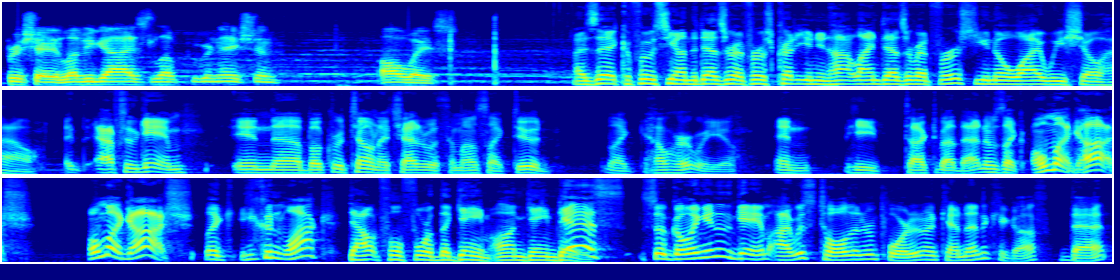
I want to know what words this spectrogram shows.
Appreciate it. Love you guys. Love Cougar Nation. Always. Isaiah Kaufusi on the Deseret First Credit Union Hotline. Deseret First, you know why we show how. After the game in uh, Boca Raton, I chatted with him. I was like, dude, like, how hurt were you? And he talked about that, and it was like, oh my gosh. Oh my gosh. Like, he couldn't walk. Doubtful for the game on game day. Yes. So going into the game, I was told and reported on Countdown to Kickoff that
